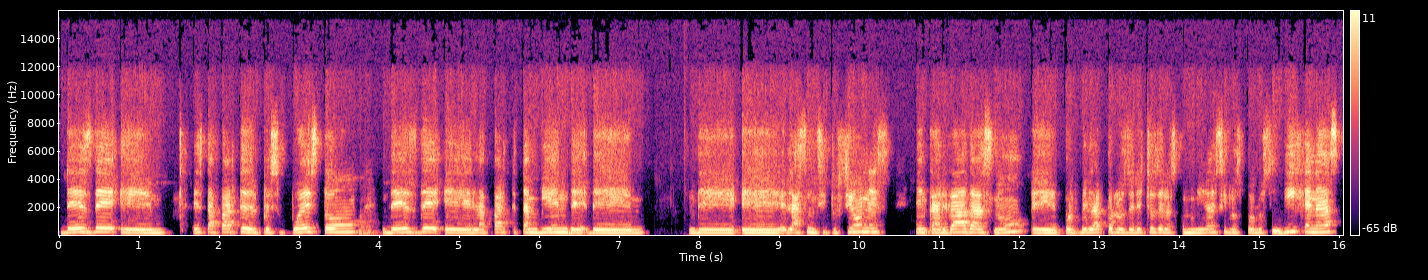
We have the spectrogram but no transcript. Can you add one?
desde eh, esta parte del presupuesto, desde eh, la parte también de, eh, las instituciones encargadas, ¿no? por velar por los derechos de las comunidades y los pueblos indígenas.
